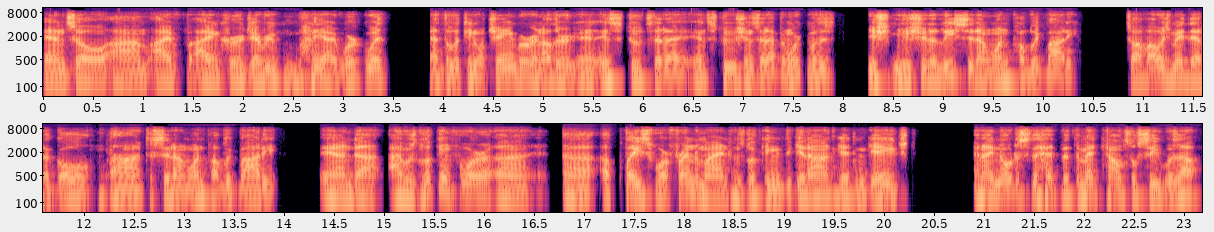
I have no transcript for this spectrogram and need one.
And so um, I've I encourage everybody I work with at the Latino Chamber and other institutes that I institutions that I've been working with is you, sh- you should at least sit on one public body. So I've always made that a goal uh, to sit on one public body. And uh, I was looking for uh, uh a place for a friend of mine who's looking to get on, get engaged. And I noticed that that the Met Council seat was up.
